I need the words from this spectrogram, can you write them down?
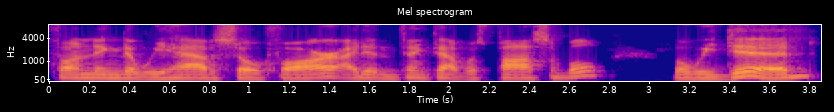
funding that we have so far. I didn't think that was possible, but we did.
